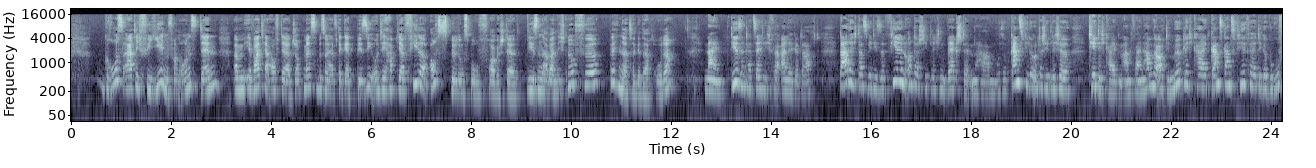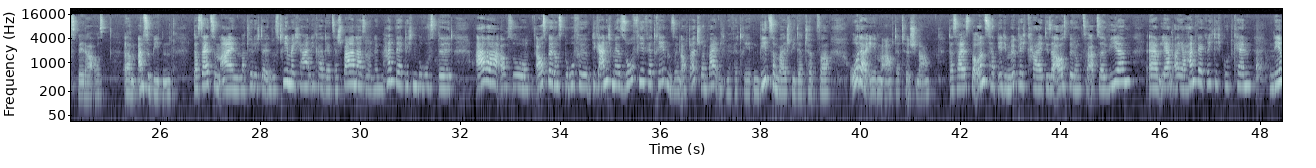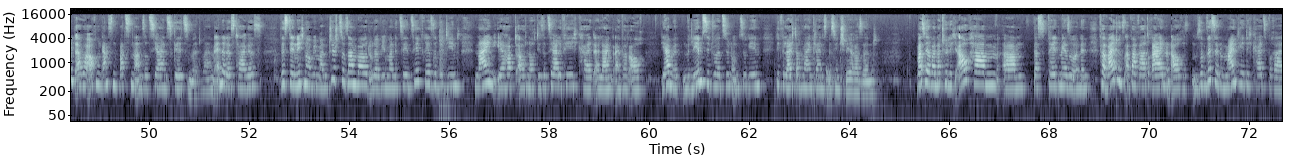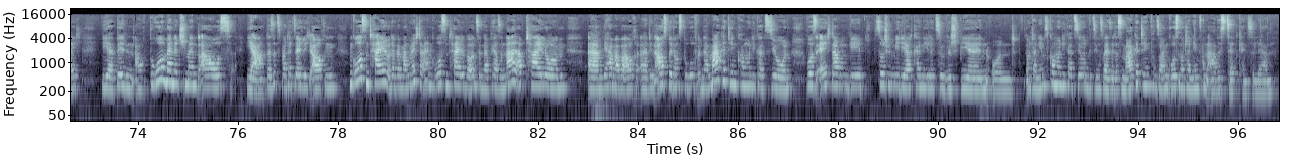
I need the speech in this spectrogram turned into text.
großartig für jeden von uns, denn ähm, ihr wart ja auf der Jobmesse bzw. auf der Get Busy und ihr habt ja viele Ausbildungsberufe vorgestellt. Die sind aber nicht nur für Behinderte gedacht, oder? Nein, die sind tatsächlich für alle gedacht. Dadurch, dass wir diese vielen unterschiedlichen Werkstätten haben, wo so ganz viele unterschiedliche Tätigkeiten anfallen, haben wir auch die Möglichkeit, ganz, ganz vielfältige Berufsbilder aus, ähm, anzubieten. Das sei zum einen natürlich der Industriemechaniker, der Zerspaner, so in dem handwerklichen Berufsbild, aber auch so Ausbildungsberufe, die gar nicht mehr so viel vertreten sind, auch deutschlandweit nicht mehr vertreten, wie zum Beispiel der Töpfer oder eben auch der Tischler. Das heißt, bei uns habt ihr die Möglichkeit, diese Ausbildung zu absolvieren, äh, lernt euer Handwerk richtig gut kennen, nehmt aber auch einen ganzen Batzen an sozialen Skills mit, weil am Ende des Tages wisst ihr nicht nur, wie man einen Tisch zusammenbaut oder wie man eine CNC-Fräse bedient. Nein, ihr habt auch noch die soziale Fähigkeit erlangt, einfach auch ja, mit, mit Lebenssituationen umzugehen, die vielleicht auch mal ein kleines bisschen schwerer sind. Was wir aber natürlich auch haben, ähm, das fällt mehr so in den Verwaltungsapparat rein und auch so ein bisschen in meinen Tätigkeitsbereich. Wir bilden auch Büromanagement aus. Ja, da sitzt man tatsächlich auch einen, einen großen Teil oder wenn man möchte, einen großen Teil bei uns in der Personalabteilung. Ähm, wir haben aber auch äh, den Ausbildungsberuf in der Marketingkommunikation, wo es echt darum geht, Social-Media-Kanäle zu bespielen und Unternehmenskommunikation bzw. das Marketing von so einem großen Unternehmen von A bis Z kennenzulernen.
